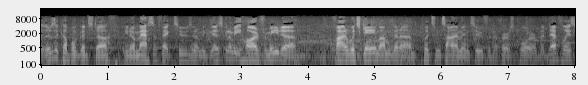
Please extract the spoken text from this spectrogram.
there's a couple good stuff. You know, Mass Effect 2 is to be good. It's to be hard for me to find which game I'm to put some time into for the first quarter, but definitely it's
